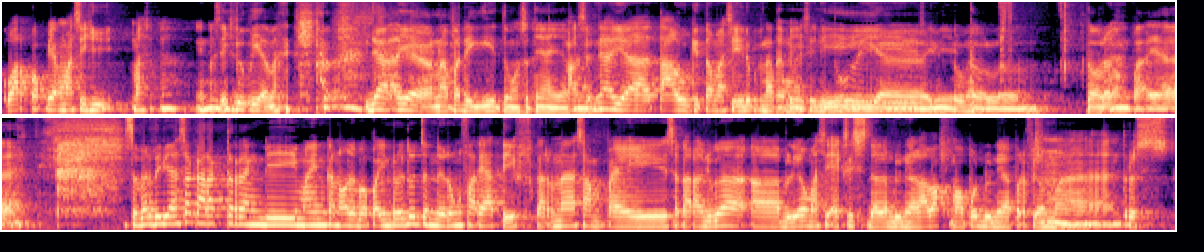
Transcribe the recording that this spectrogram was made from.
warkop yang masih hi- masih eh, ini Masih hidup ya, Mas. ya, iya, kenapa di itu maksudnya ya? maksudnya ya tahu kita masih hidup kenapa Tapi masih ditulis iya, ini gitu kan. tolong. Tolong Pak ya. Seperti biasa karakter yang dimainkan oleh Bapak Indro itu cenderung variatif karena sampai sekarang juga uh, beliau masih eksis dalam dunia lawak maupun dunia perfilman. Terus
